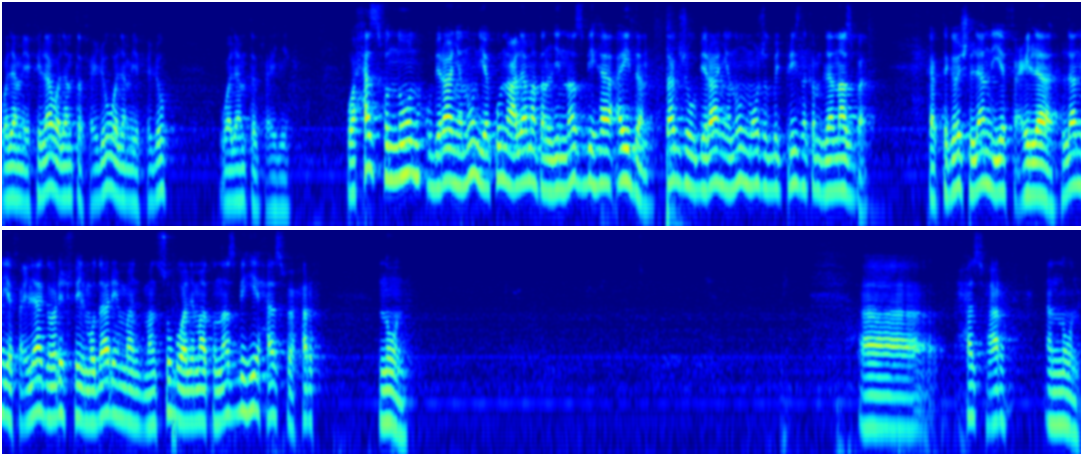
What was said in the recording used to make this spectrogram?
Валям яфиля, валям тафилю, валям яфилю, валям тафили. Вахазф нун, убирание нун, якуну аляматан линназбиха айдан. Также убирание нун может быть признаком для назба. Как ты говоришь, лян ефиля. Лян ефиля говоришь фильм мудари мансубу алямату назбихи хазфу харф нун. Нун.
